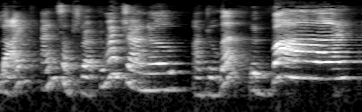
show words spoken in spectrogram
like and subscribe to my channel. Until then, goodbye!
